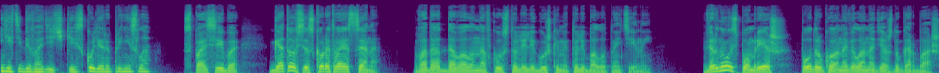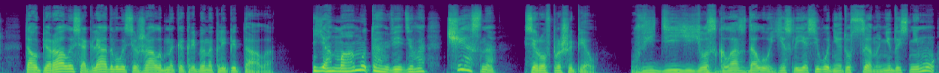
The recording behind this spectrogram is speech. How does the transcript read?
«Я тебе водички из кулера принесла». «Спасибо. Готовься, скоро твоя сцена». Вода отдавала на вкус то ли лягушками, то ли болотной тиной. Вернулась помреж, под руку она вела Надежду Горбаш. Та упиралась, оглядывалась и жалобно, как ребенок, лепетала. «Я маму там видела, честно!» Серов прошипел. «Уведи ее с глаз долой, если я сегодня эту сцену не досниму!»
